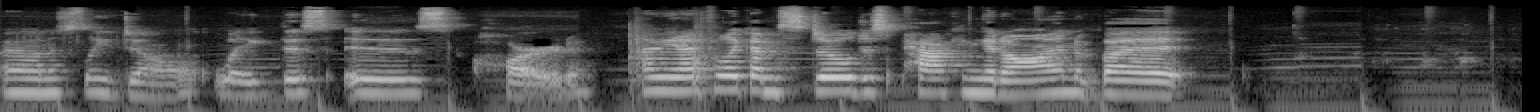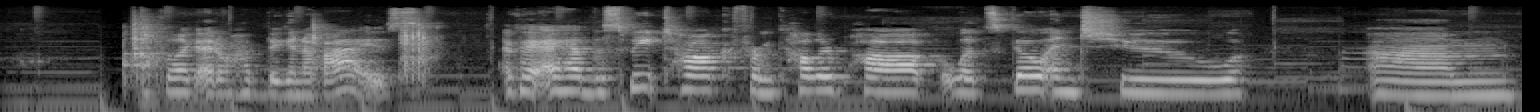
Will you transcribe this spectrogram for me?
I honestly don't. Like, this is hard. I mean, I feel like I'm still just packing it on, but I feel like I don't have big enough eyes. Okay, I have the Sweet Talk from ColourPop. Let's go into um,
